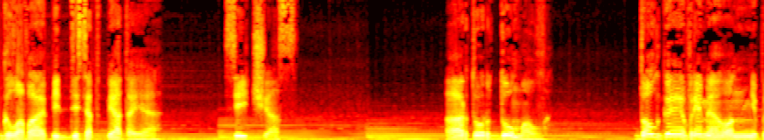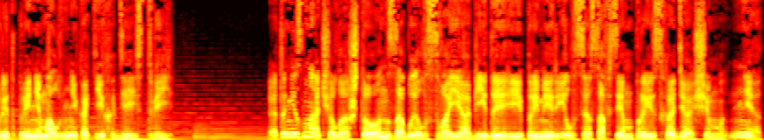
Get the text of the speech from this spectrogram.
Глава 55. Сейчас. Артур думал. Долгое время он не предпринимал никаких действий. Это не значило, что он забыл свои обиды и примирился со всем происходящим. Нет.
